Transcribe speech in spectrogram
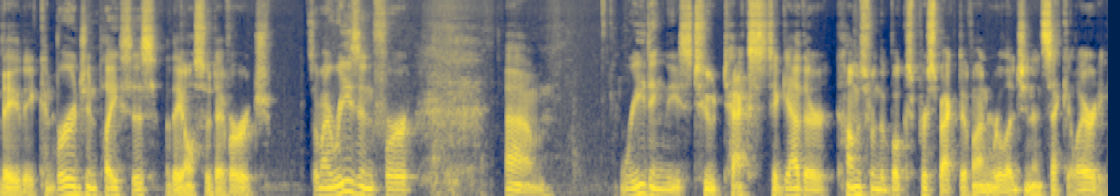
They they converge in places, they also diverge. So my reason for um, reading these two texts together comes from the book's perspective on religion and secularity.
